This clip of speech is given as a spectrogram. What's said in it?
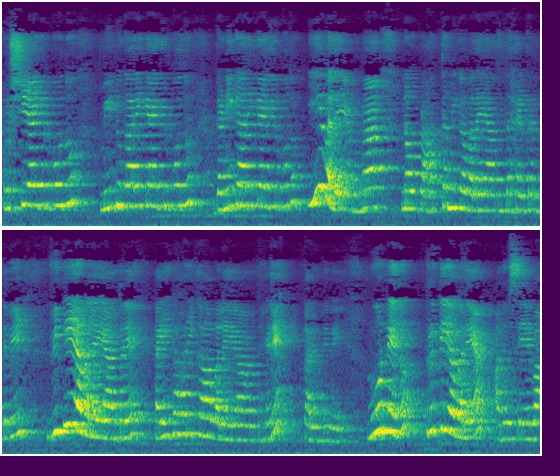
ಕೃಷಿ ಆಗಿರ್ಬೋದು ಮೀನುಗಾರಿಕೆ ಆಗಿರ್ಬೋದು, ಗಣಿಗಾರಿಕೆ ಆಗಿರ್ಬೋದು, ಈ ವಲಯವನ್ನ ನಾವು ಪ್ರಾಥಮಿಕ ವಲಯ ಅಂತ ಹೇಳ್ಕೊಂತೀವಿ, ದ್ವಿತೀಯ ವಲಯ ಅಂದ್ರೆ ಕೈಗಾರಿಕಾ ವಲಯ ಅಂತ ಹೇಳಿ ಕರಿತೀವಿ. ಮೂರನೇದು ತೃತೀಯ ವಲಯ, ಅದು ಸೇವಾ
